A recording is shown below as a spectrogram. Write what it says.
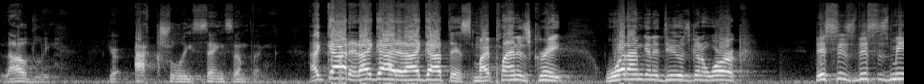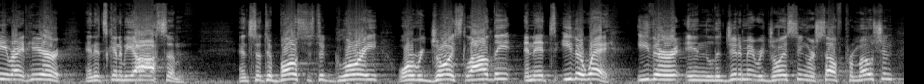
loudly. You're actually saying something. I got it, I got it, I got this. My plan is great. What I'm going to do is going to work. This is, this is me right here, and it's going to be awesome. And so to boast is to glory or rejoice loudly, and it's either way, either in legitimate rejoicing or self promotion.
